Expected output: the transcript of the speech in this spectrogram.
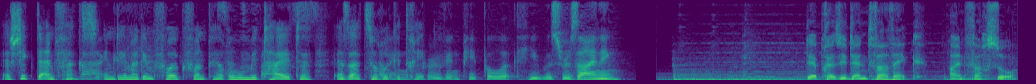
Er schickte ein Fax, in dem er dem Volk von Peru mitteilte, er sei zurückgetreten. Der Präsident war weg, einfach so.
